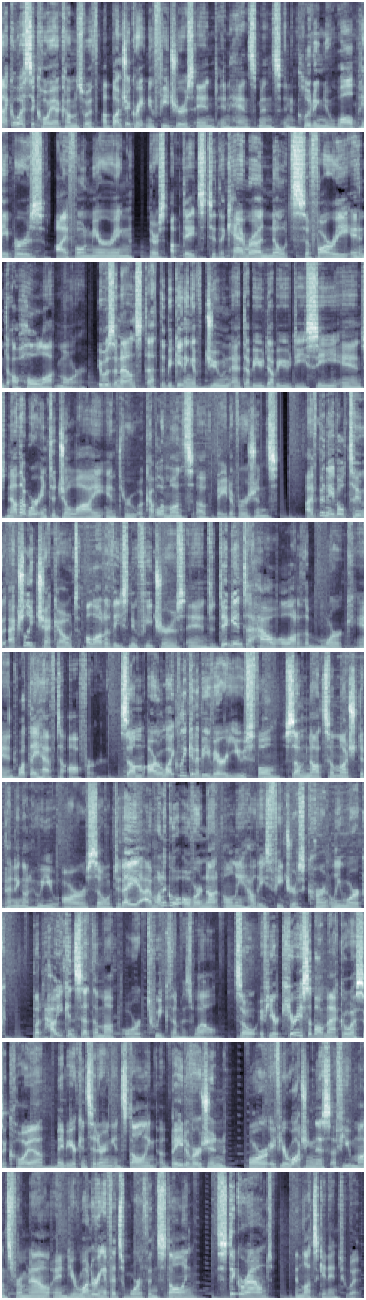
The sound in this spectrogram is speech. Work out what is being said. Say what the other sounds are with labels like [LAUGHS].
macOS Sequoia comes with a bunch of great new features and enhancements, including new wallpapers, iPhone mirroring, there's updates to the camera, notes, Safari, and a whole lot more. It was announced at the beginning of June at WWDC, and now that we're into July and through a couple of months of beta versions, I've been able to actually check out a lot of these new features and dig into how a lot of them work and what they have to offer. Some are likely going to be very useful, some not so much depending on who you are, so today I want to go over not only how these features currently work, but how you can set them up or tweak them as well. So if you're curious about macOS Sequoia, maybe you're considering installing a beta version, or if you're watching this a few months from now and you're wondering if it's worth installing, stick around and let's get into it.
